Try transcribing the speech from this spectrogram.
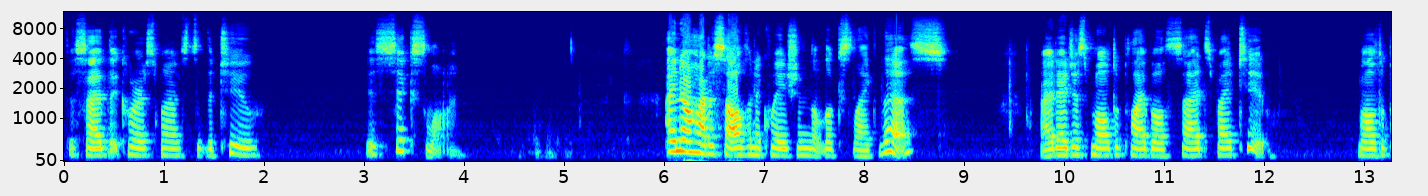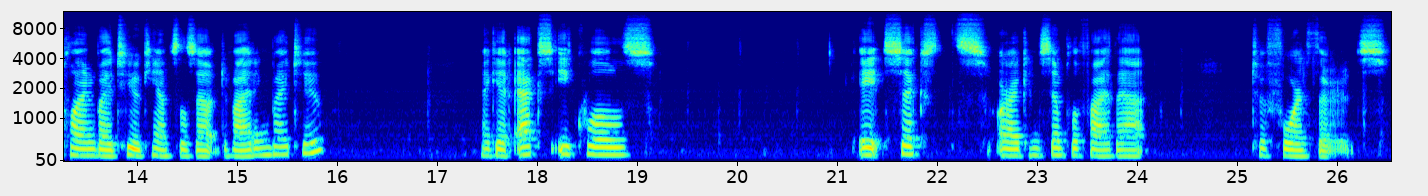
The side that corresponds to the 2 is 6 long. I know how to solve an equation that looks like this. Right, I just multiply both sides by 2. Multiplying by 2 cancels out dividing by 2. I get x equals 8 sixths, or I can simplify that to 4 thirds.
